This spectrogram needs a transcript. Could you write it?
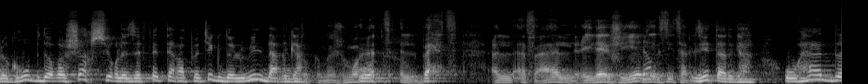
le groupe de recherche sur les effets thérapeutiques de l'huile d'argan مجموعه البحث على الافعال العلاجيه ديال زيت أرغان. وهذا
